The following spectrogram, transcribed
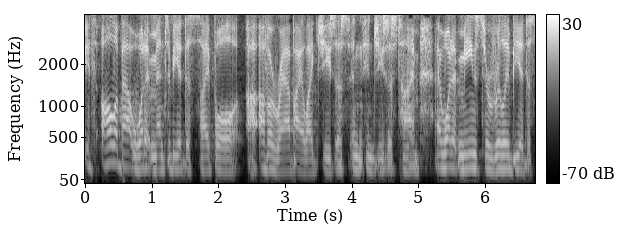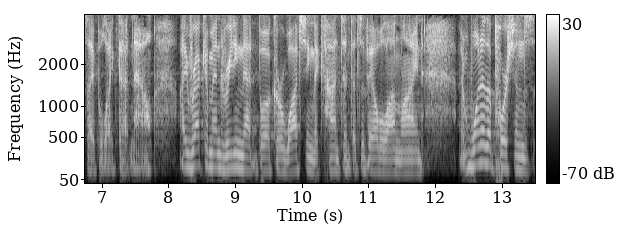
it's all about what it meant to be a disciple uh, of a rabbi like Jesus in, in Jesus' time and what it means to really be a disciple like that now. I recommend reading that book or watching the content that's available online. One of the portions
